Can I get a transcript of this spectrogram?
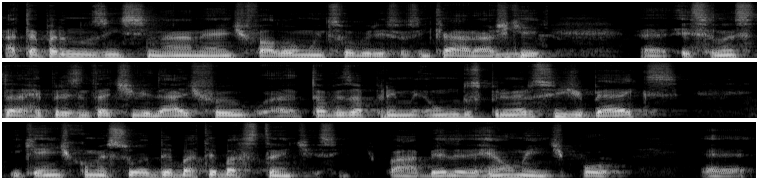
até para nos ensinar, né? A gente falou muito sobre isso. Assim, cara, acho que é, esse lance da representatividade foi é, talvez prime... um dos primeiros feedbacks e que a gente começou a debater bastante. Assim, tipo, ah, beleza, realmente, pô. É,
